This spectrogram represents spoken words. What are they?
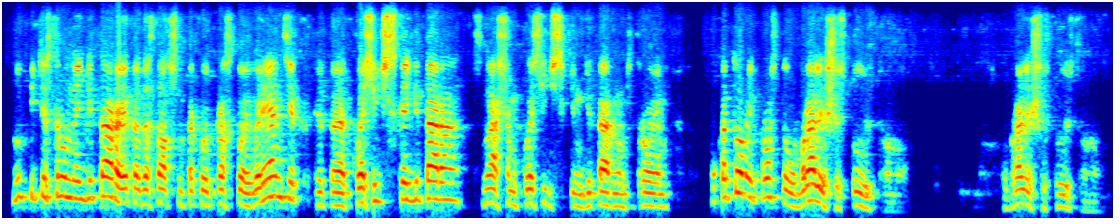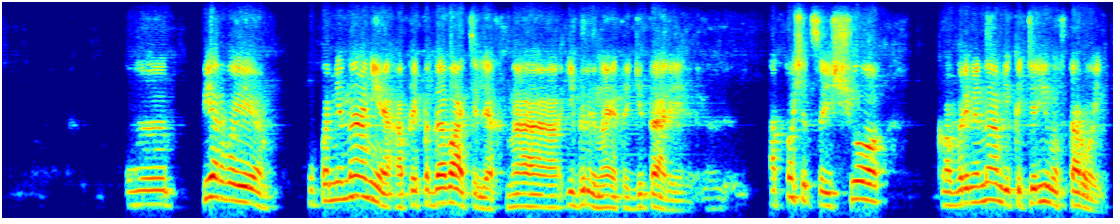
Ну, пятиструнная гитара – это достаточно такой простой вариантик. Это классическая гитара с нашим классическим гитарным строем, у которой просто убрали шестую струну. Убрали шестую струну. Э, первые упоминания о преподавателях на игры на этой гитаре э, относятся еще к временам Екатерины II.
